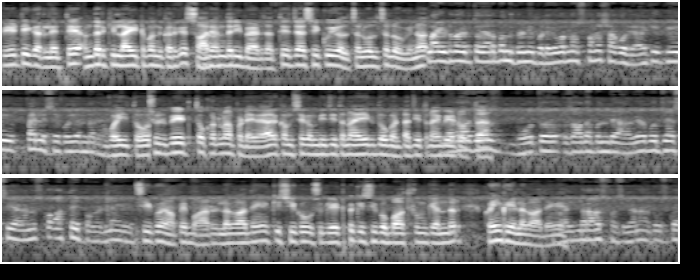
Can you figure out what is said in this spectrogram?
वेट ही कर लेते अंदर की लाइट बंद करके सारे अंदर ही बैठ जाते हैं जैसे कोई हलचल वलचल होगी ना। लाइट वाइट तो यार बंद करनी पड़ेगी वरना उसका ना शक हो जाए क्योंकि पहले से कोई अंदर है। वही तो फिर वेट तो करना पड़ेगा यार कम से कम भी जितना एक दो घंटा जितना ही वेट होता है। बहुत ज़्यादा बंदे आ गए वो जैसे ही आएगा ना उसको आते ही पकड़ लेंगे। किसी को यहाँ पे बाहर लगा देंगे किसी को उस गेट पे किसी को बाथरूम के अंदर कहीं कहीं लगा देंगे। भाई फंस गया ना तो उसका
